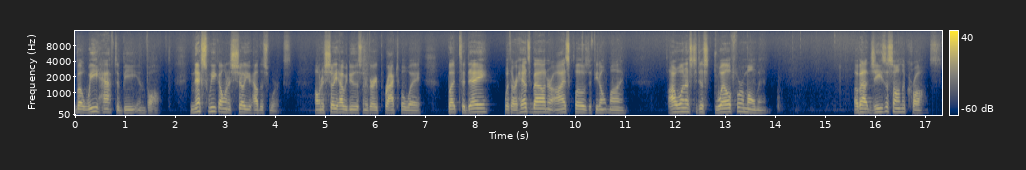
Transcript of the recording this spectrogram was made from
but we have to be involved. Next week, I want to show you how this works. I want to show you how we do this in a very practical way. But today, with our heads bowed and our eyes closed, if you don't mind, I want us to just dwell for a moment about Jesus on the cross.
